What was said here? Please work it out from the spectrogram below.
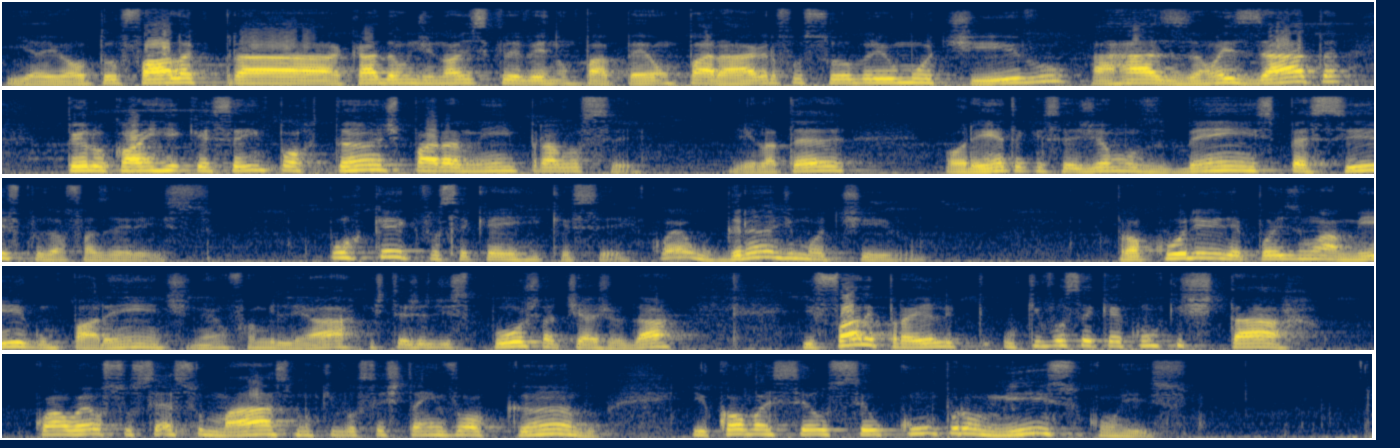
E aí o autor fala para cada um de nós escrever num papel um parágrafo sobre o motivo, a razão exata pelo qual enriquecer é importante para mim e para você. E ele até orienta que sejamos bem específicos ao fazer isso. Por que, que você quer enriquecer? Qual é o grande motivo? Procure depois um amigo, um parente, né, um familiar que esteja disposto a te ajudar e fale para ele o que você quer conquistar, qual é o sucesso máximo que você está invocando e qual vai ser o seu compromisso com isso.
